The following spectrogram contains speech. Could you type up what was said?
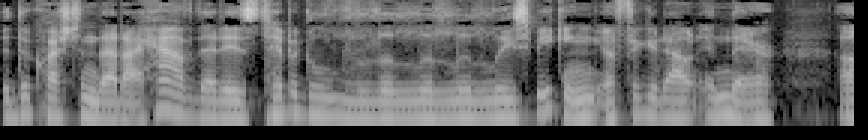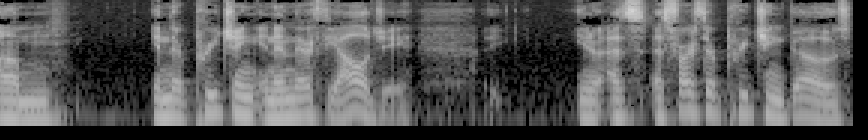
the question that I have that is typically speaking uh, figured out in their um, in their preaching and in their theology. You know, as as far as their preaching goes,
